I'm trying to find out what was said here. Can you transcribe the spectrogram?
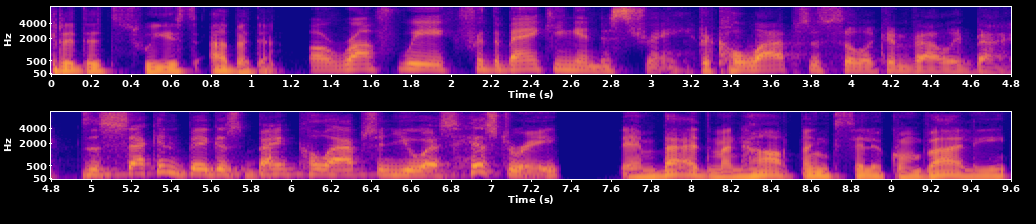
كريدت سويس أبدا A rough week for the banking industry. The collapse of Silicon Valley Bank. the second biggest bank collapse in U.S. history. لأن بعد ما انهار بنك سيليكون فالي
